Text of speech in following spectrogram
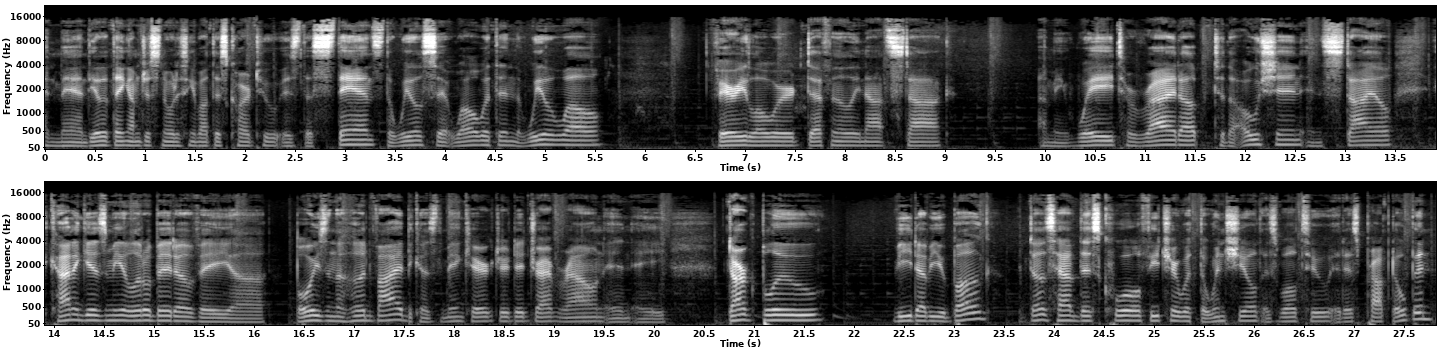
And man, the other thing I'm just noticing about this car too is the stance. The wheels sit well within the wheel well. Very lowered, definitely not stock. I mean, way to ride up to the ocean in style. It kind of gives me a little bit of a uh, Boyz n the Hood vibe because the main character did drive around in a dark blue VW Bug. It does have this cool feature with the windshield as well too. It is propped open.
